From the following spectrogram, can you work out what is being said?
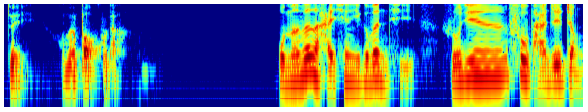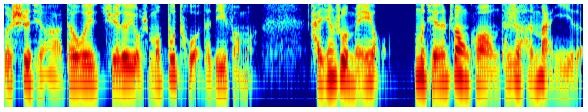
对，我们要保护他。我们问了海星一个问题：如今复盘这整个事情啊，他会觉得有什么不妥的地方吗？海星说没有，目前的状况他是很满意的。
